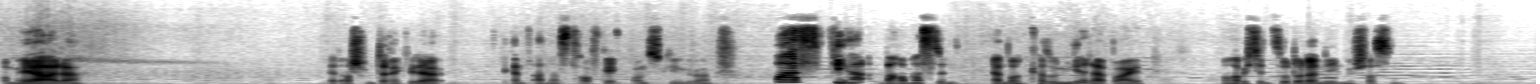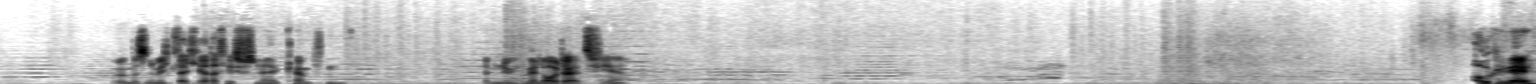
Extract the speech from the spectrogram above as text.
Umher, Alter. Der hat auch schon direkt wieder ganz anders drauf gegen uns gegenüber. Was? Wie, warum hast du denn... Wir haben noch einen Kasonier dabei. Warum habe ich denn so doll daneben geschossen? Wir müssen nämlich gleich relativ schnell kämpfen. Wir haben nämlich mehr Leute als wir. Okay.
